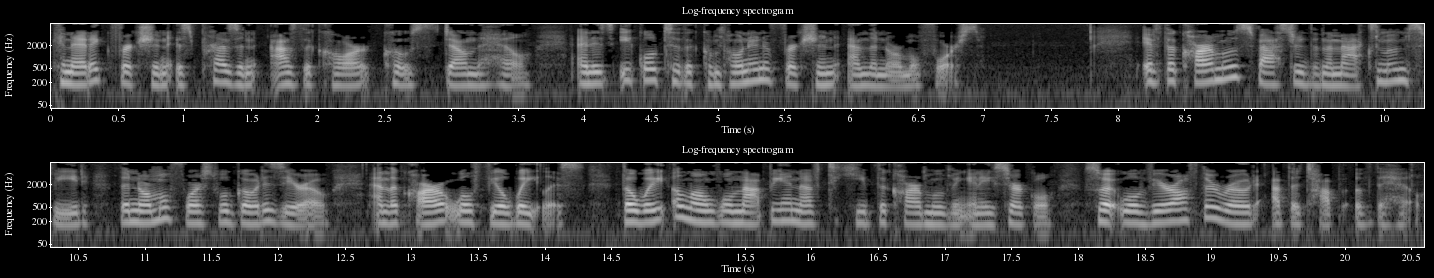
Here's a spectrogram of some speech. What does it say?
kinetic friction is present as the car coasts down the hill and is equal to the component of friction and the normal force. If the car moves faster than the maximum speed, the normal force will go to zero and the car will feel weightless. The weight alone will not be enough to keep the car moving in a circle, so it will veer off the road at the top of the hill.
